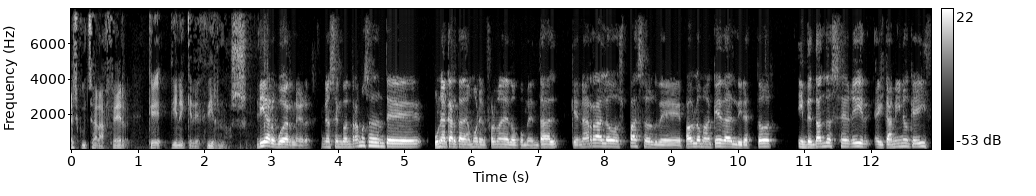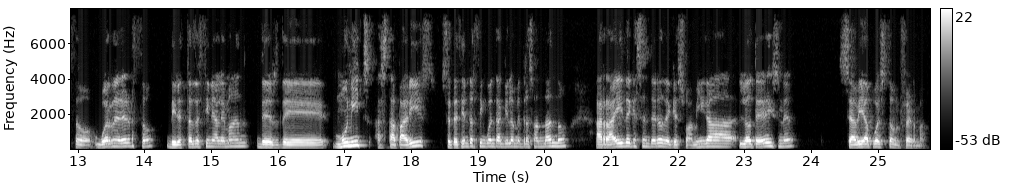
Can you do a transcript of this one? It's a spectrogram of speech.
escuchar a Fer tiene que decirnos. Dear Werner, nos encontramos ante una carta de amor en forma de documental que narra los pasos de Pablo Maqueda, el director, intentando seguir el camino que hizo Werner Herzog, director de cine alemán, desde Múnich hasta París, 750 kilómetros andando, a raíz de que se enteró de que su amiga Lotte Eisner se había puesto enferma.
